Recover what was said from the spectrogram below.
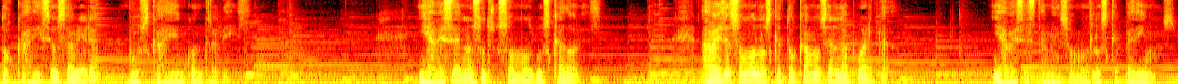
tocad y se os abrirá, buscad y encontraréis. Y a veces nosotros somos buscadores. A veces somos los que tocamos en la puerta y a veces también somos los que pedimos.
